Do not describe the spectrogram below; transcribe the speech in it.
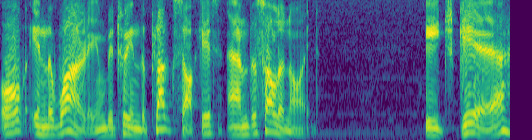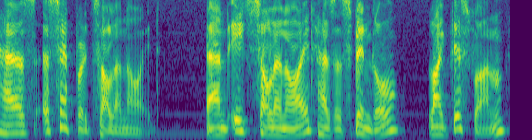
or in the wiring between the plug socket and the solenoid. Each gear has a separate solenoid, and each solenoid has a spindle, like this one,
